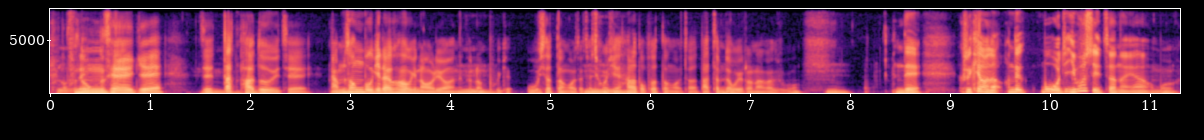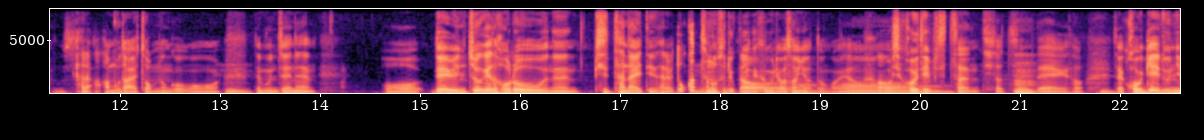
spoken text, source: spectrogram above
분홍색. 분홍색에 이제 음. 딱 봐도 이제 남성복이라고 하기는 어려운 그런 음. 복이, 옷이었던 거죠. 음. 정신이 하나도 없었던 거죠. 낮잠 자고 일어나가지고. 음. 근데 그렇게 나 근데 뭐 어디 입을 수 있잖아요. 뭐 사람 아무도 알 수 없는 거고. 음. 근데 문제는 어, 내 왼쪽에서 걸어오는 비슷한 나이대인 사람이 똑같은 음. 옷을 입고 있는데 어. 그분이 여성이었던 거예요. 어. 옷이 거의 되게 비슷한 티셔츠인데 그래서 음. 제가 거기에 눈이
